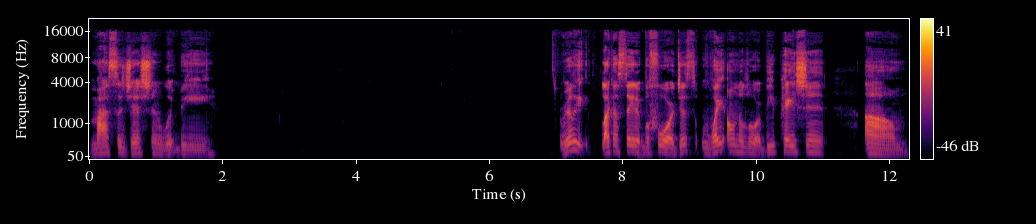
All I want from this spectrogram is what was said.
My suggestion would be really, like I stated before, just wait on the Lord. Be patient. Um,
